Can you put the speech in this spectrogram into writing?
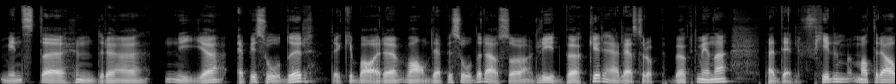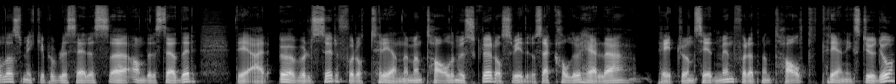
minst 100 eh, nye episoder. Det er ikke bare vanlige episoder, det er også lydbøker, jeg leser opp bøkene mine, det er en del filmmateriale som ikke publiseres eh, andre steder, det er øvelser for å trene mentale muskler osv., så, videre. så jeg kaller jo hele Patron-siden min for et mentalt treningsstudio,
